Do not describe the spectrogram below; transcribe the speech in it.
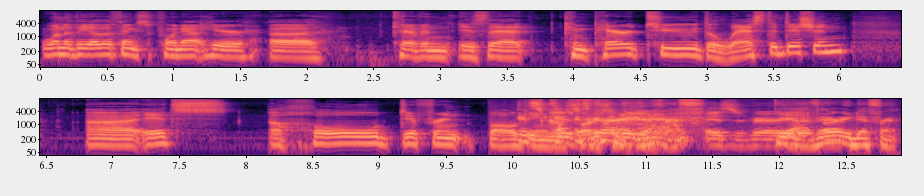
one of the other things to point out here, uh, Kevin, is that compared to the last edition, uh, it's a whole different ball It's game. kind- as it's far as kind half. It's very yeah, different. very different.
